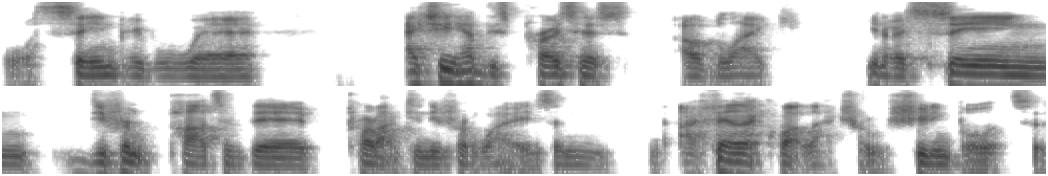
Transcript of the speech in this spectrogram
or seen people wear actually have this process of like, you know, seeing different parts of their product in different ways. And I found that quite lateral, shooting bullets at,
